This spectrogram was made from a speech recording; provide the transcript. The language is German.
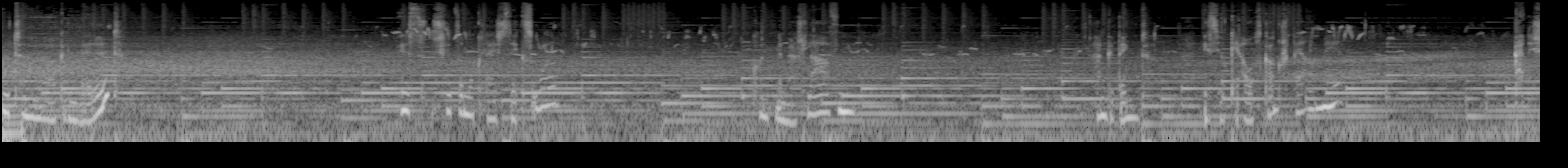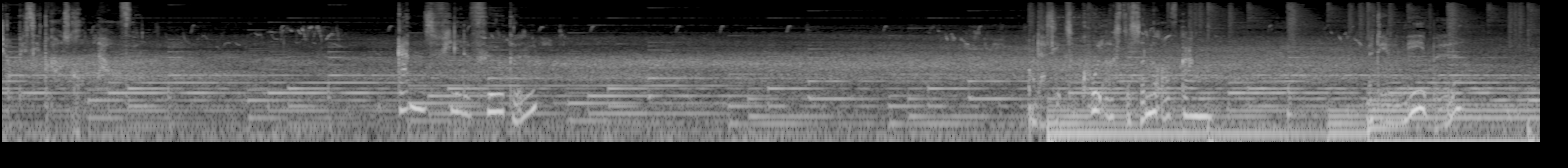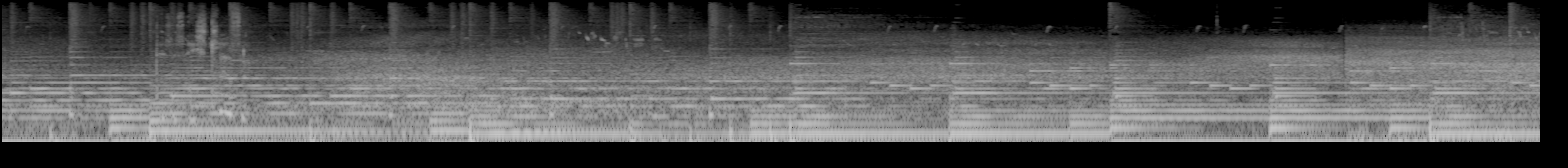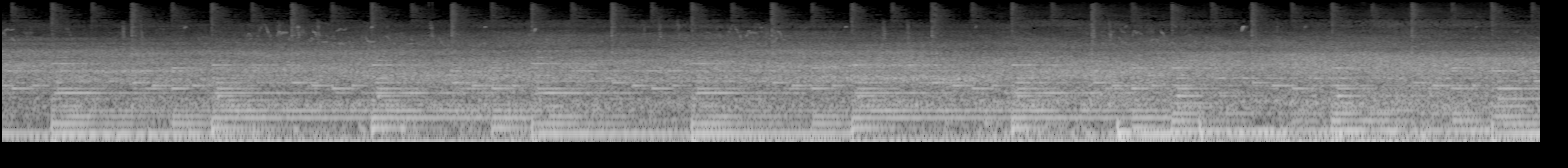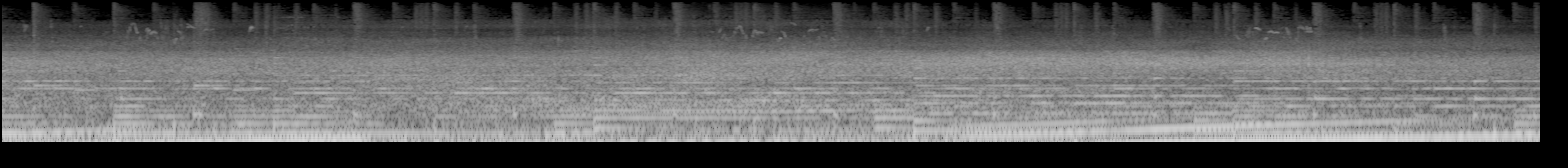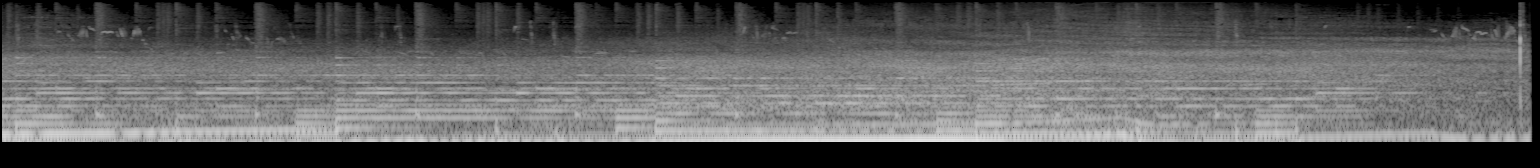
Guten Morgen, Welt. Ist jetzt immer gleich 6 Uhr. Konnten nicht mehr schlafen. Angedenkt, ist hier keine Ausgangssperre mehr. Kann ich ja ein bisschen draußen rumlaufen. Ganz viele Vögel sieht so cool aus, der Sonnenaufgang mit dem Nebel.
